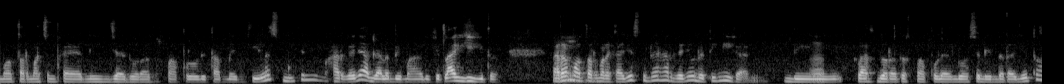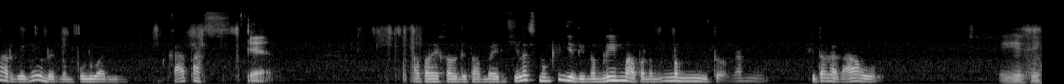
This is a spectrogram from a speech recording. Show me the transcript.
motor macam kayak Ninja 250 ditambahin keyless, mungkin harganya agak lebih mahal dikit lagi gitu. Karena Hmm. motor mereka aja sebenarnya harganya udah tinggi kan. Di Hmm. kelas 250 yang dua silinder aja tuh harganya udah 60-an ke atas. Iya. Apalagi kalau ditambahin keyless mungkin jadi 65 apa 66 gitu kan. Kita nggak tahu. Iya sih.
